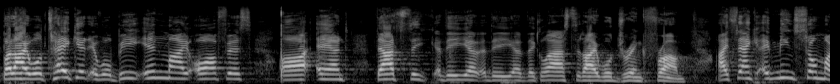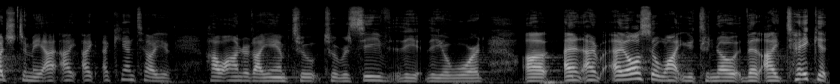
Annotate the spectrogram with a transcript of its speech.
but I will take it. It will be in my office, uh, and that's the, the, uh, the, uh, the glass that I will drink from. I thank, it means so much to me. I, I, I can't tell you how honored I am to, to receive the, the award. Uh, and I, I, also want you to know that I take it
